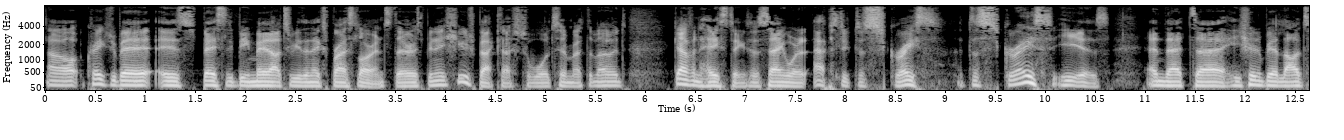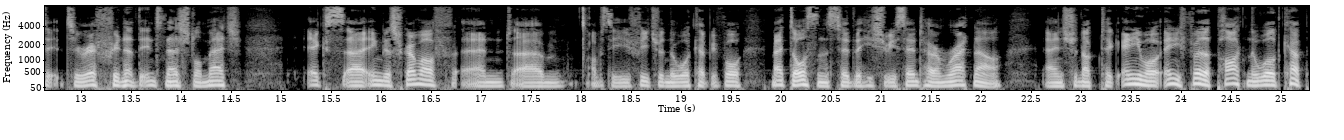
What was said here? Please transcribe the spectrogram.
Now, Craig Joubert is basically being made out to be the next Bryce Lawrence. There has been a huge backlash towards him at the moment. Gavin Hastings is saying what an absolute disgrace, a disgrace he is, and that uh, he shouldn't be allowed to, to referee at the international match ex uh, English scrum off, and um, obviously featured in the World Cup before. Matt Dawson said that he should be sent home right now and should not take any more any further part in the World Cup.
